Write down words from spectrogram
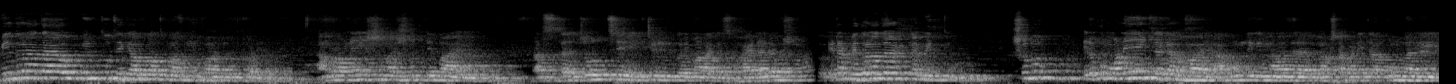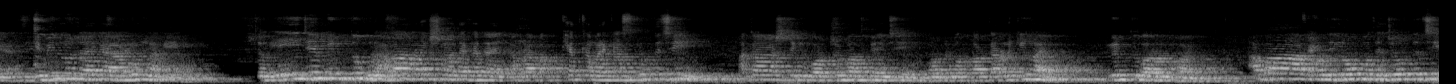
বেদনাদায়ক মৃত্যু থেকে আল্লাহ তোমাকে হেফাজত করে আমরা অনেক সময় শুনতে পাই, রাস্তায় চলছে অ্যাক্সিডেন্ট করে মারা গেছে। হয় সময় এটা বেদনাদায়ক একটা মৃত্যু। শুধু এরকম অনেক জায়গায় হয়, আগুন লেগে মারা যায়, বাসা বাড়িতে আগুন লাগে, বিভিন্ন জায়গায় আগুন লাগে। তো এই যে মৃত্যুগুলো, আবার অনেক সময় দেখা যায়, আমরা ক্ষেত খামারে কাজ করতেছি, আকাশ থেকে বজ্রপাত হয়েছে। বজ্রপাত হওয়ার কারণে কি হয়? মৃত্যুবরণ হয়। আবার নদীর নৌপথে চলতেছি,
